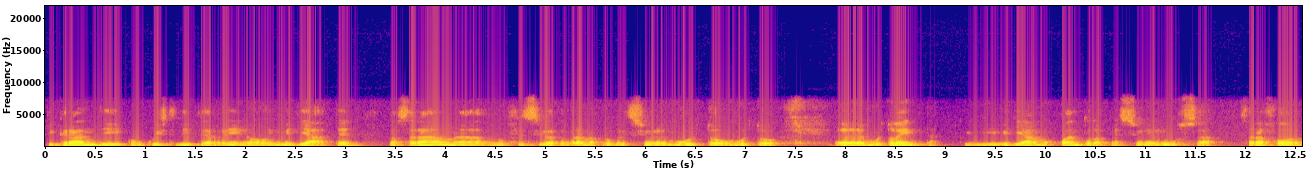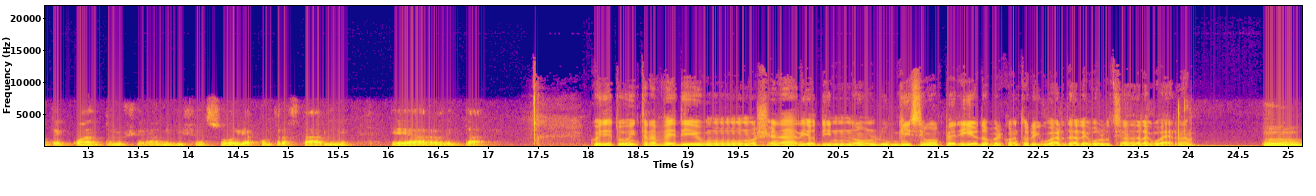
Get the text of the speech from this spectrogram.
di grandi conquiste di terreno immediate, ma sarà una, un'offensiva che avrà una progressione molto, molto, eh, molto lenta. Quindi vediamo quanto la pressione russa sarà forte e quanto riusciranno i difensori a contrastarli e a rallentarli. Quindi tu intravedi uno scenario di non lunghissimo periodo per quanto riguarda l'evoluzione della guerra? Mm.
